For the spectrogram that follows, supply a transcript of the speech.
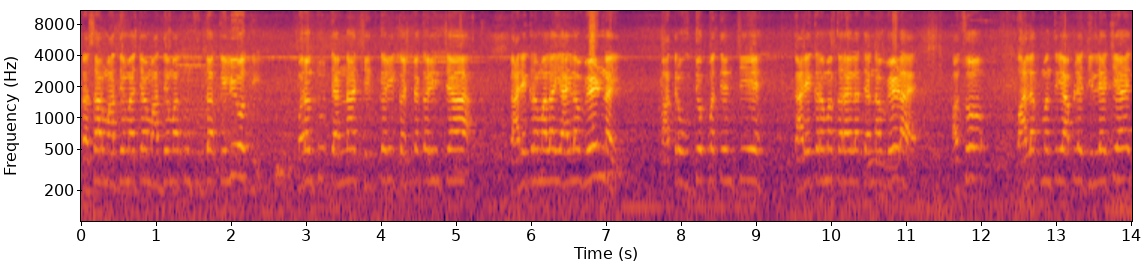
प्रसारमाध्यमाच्या माध्यमातून सुद्धा केली होती. परंतु त्यांना शेतकरी कष्टकरींच्या कार्यक्रमाला यायला वेळ नाही. मात्र उद्योगपत्यांचे कार्यक्रम करायला त्यांना वेळ आहे. असो पालकमंत्री आपल्या जिल्ह्याचे आहेत.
